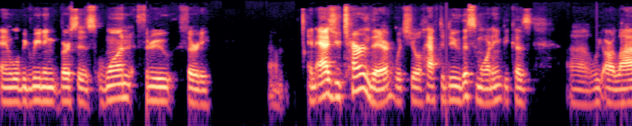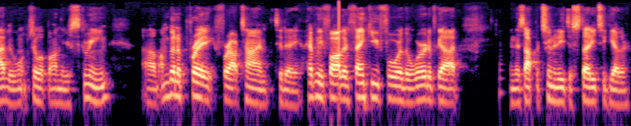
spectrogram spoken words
and we'll be reading verses 1 through 30. Um, and as you turn there, which you'll have to do this morning because uh, we are live. It won't show up on your screen. Um, I'm going to pray for our time today. Heavenly Father, thank you for the word of God and this opportunity to study together.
